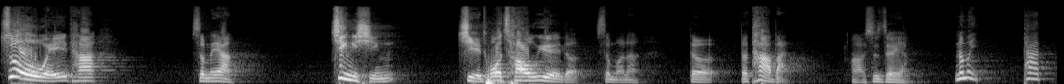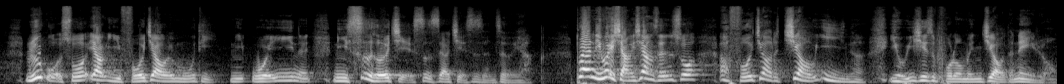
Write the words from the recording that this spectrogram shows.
作为他什么样进行解脱超越的什么呢的的踏板啊？是这样。那么他如果说要以佛教为母体，你唯一呢，你适合解释是要解释成这样。不然你会想象成说啊，佛教的教义呢，有一些是婆罗门教的内容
